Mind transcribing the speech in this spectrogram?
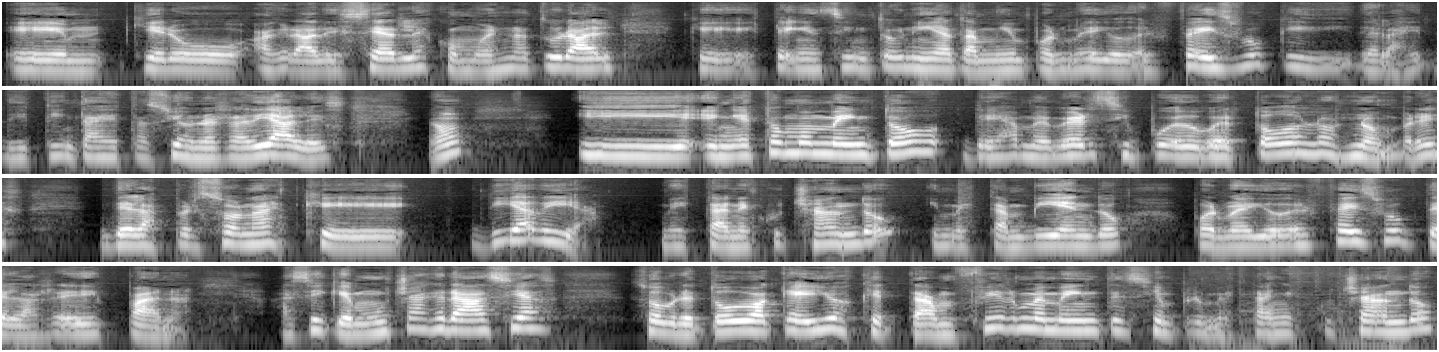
Eh, quiero agradecerles, como es natural, que estén en sintonía también por medio del Facebook y de las distintas estaciones radiales, ¿no? Y en estos momentos, déjame ver si puedo ver todos los nombres de las personas que día a día me están escuchando y me están viendo por medio del Facebook de la red hispana. Así que muchas gracias, sobre todo aquellos que tan firmemente siempre me están escuchando.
